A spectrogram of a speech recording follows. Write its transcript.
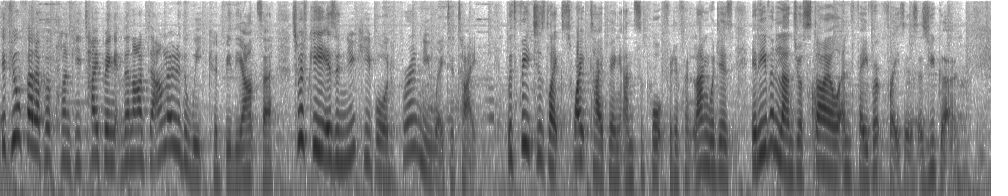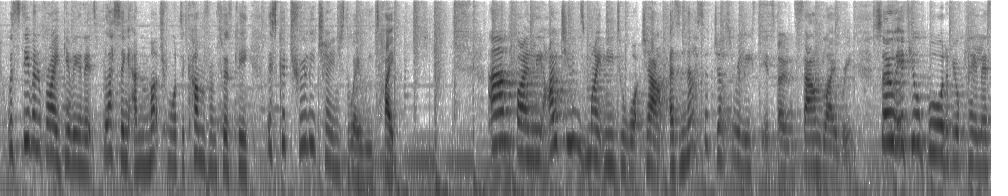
If you're fed up of clunky typing, then our download of the week could be the answer. SwiftKey is a new keyboard for a new way to type. With features like swipe typing and support for different languages, it even learns your style and favourite phrases as you go. With Stephen Fry giving it its blessing and much more to come from SwiftKey, this could truly change the way we type. And finally, iTunes might need to watch out as NASA just released its own sound library. So if you're bored of your playlist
